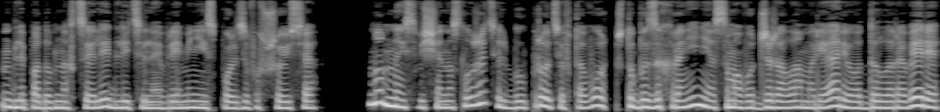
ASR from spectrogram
для подобных целей длительное время не использовавшуюся. Нудный священнослужитель был против того, чтобы захоронение самого Джерала Мариарио де Ларавере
